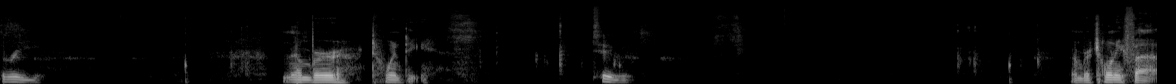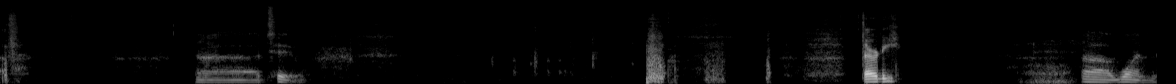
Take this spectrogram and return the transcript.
Three. Number 20. Two. Number 25. Uh, two. Thirty, Uh, one.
